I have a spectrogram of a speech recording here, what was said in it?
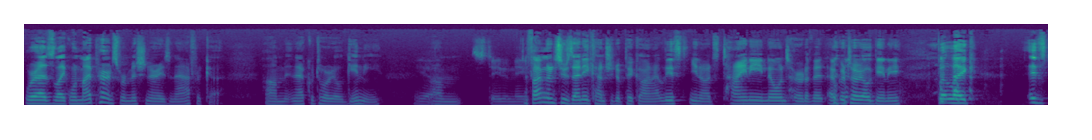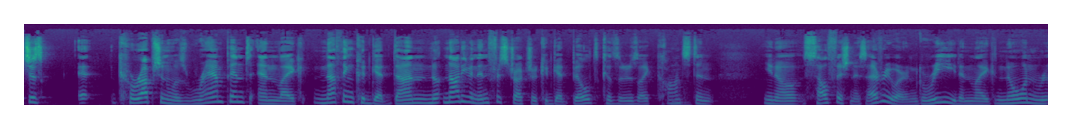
whereas like when my parents were missionaries in africa um, in equatorial guinea Yeah, um, state of nature. if I'm going to choose any country to pick on, at least you know it's tiny, no one's heard of it, Equatorial Guinea. But like, it's just it, corruption was rampant, and like nothing could get done. No, not even infrastructure could get built because there's like constant, you know, selfishness everywhere and greed, and like no one re-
